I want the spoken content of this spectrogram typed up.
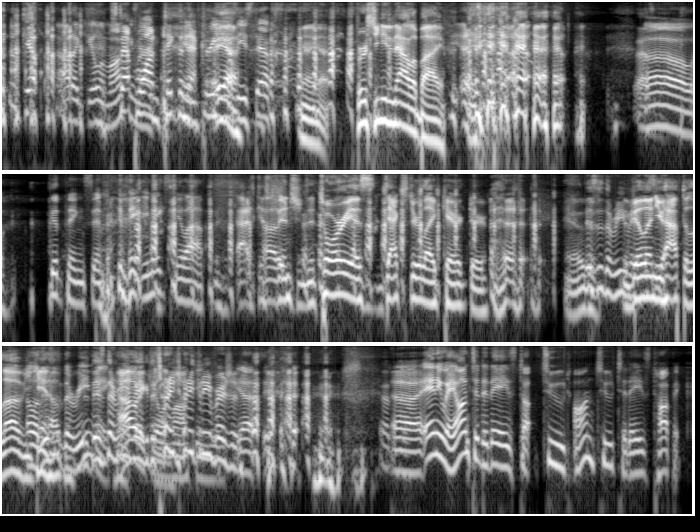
to Kill. how to kill a mockingbird? Step one, take the in neck. Three Yeah. easy steps. yeah, yeah. First, you need an alibi. oh, good thing, Sim. he makes me laugh. Atticus Finch, notorious Dexter-like character. You know, This is the remake. villain you have to love. You Oh, can't this help is the it. remake. This is the How remake, the 2023 version. Yeah. uh, anyway, on to today's to- to on to today's topic.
